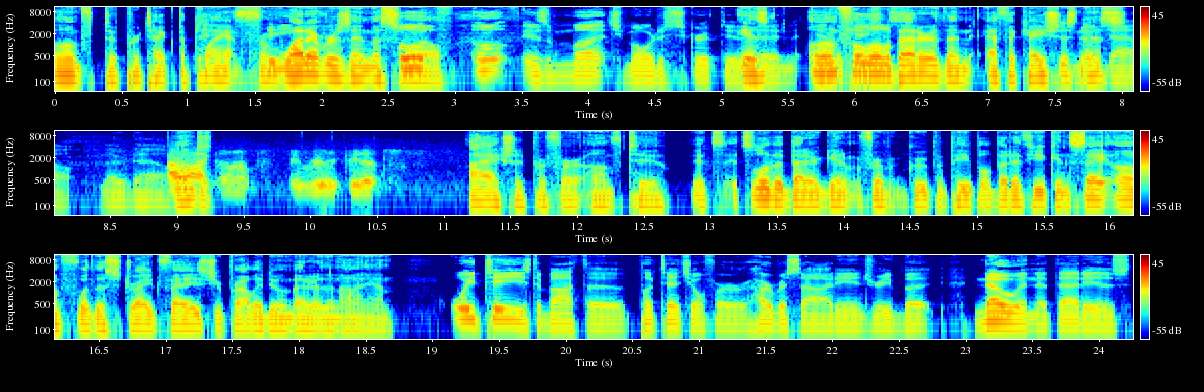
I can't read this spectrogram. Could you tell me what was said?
oomph to protect the plant See, from whatever's in the soil. Oomph, oomph is much more descriptive. Is oomph a little better than efficaciousness? No doubt. No doubt. I like oomph. It really fits. I actually prefer umph too. It's it's a little bit better getting for a group of people, but if you can say umph with a straight face, you're probably doing better than I am. We teased about the potential for herbicide injury, but knowing that that is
